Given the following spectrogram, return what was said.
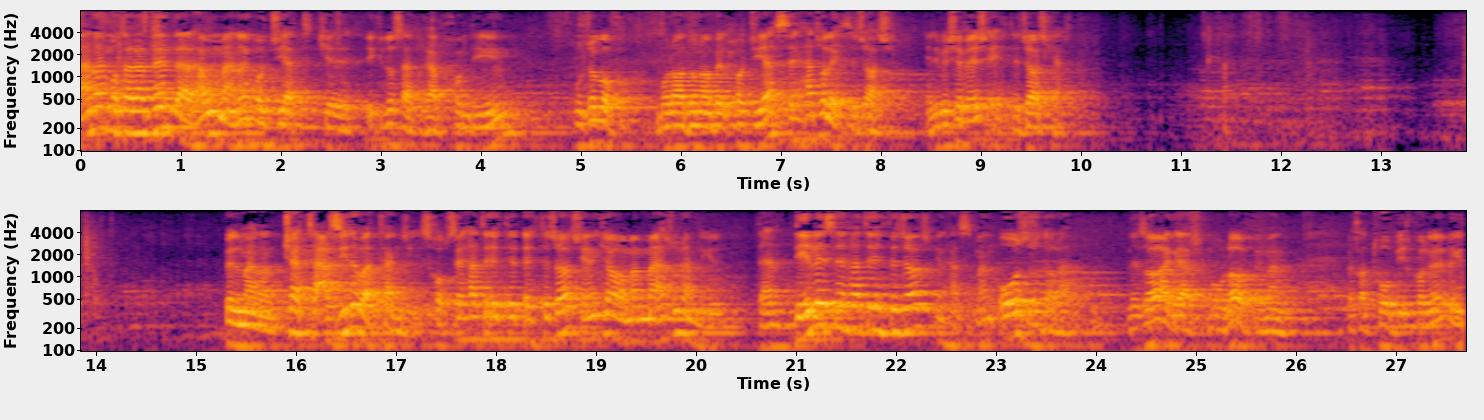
معنای متقدم در همون معنای حجیت که یکی دو صفحه قبل خوندیم. اونجا گفت مرادنا بالحجیت صحت الاحتجاج. یعنی بشه بهش احتجاج کرد. بالمعنی. که تعذیر و تنجیز. خب صحت احتجاج یعنی که آقا من معذورم دیگه. در دل صحت احتجاج این هست. من عذر دارم. لذا اگر مولا به من بخواد توبیخ کنه بگه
